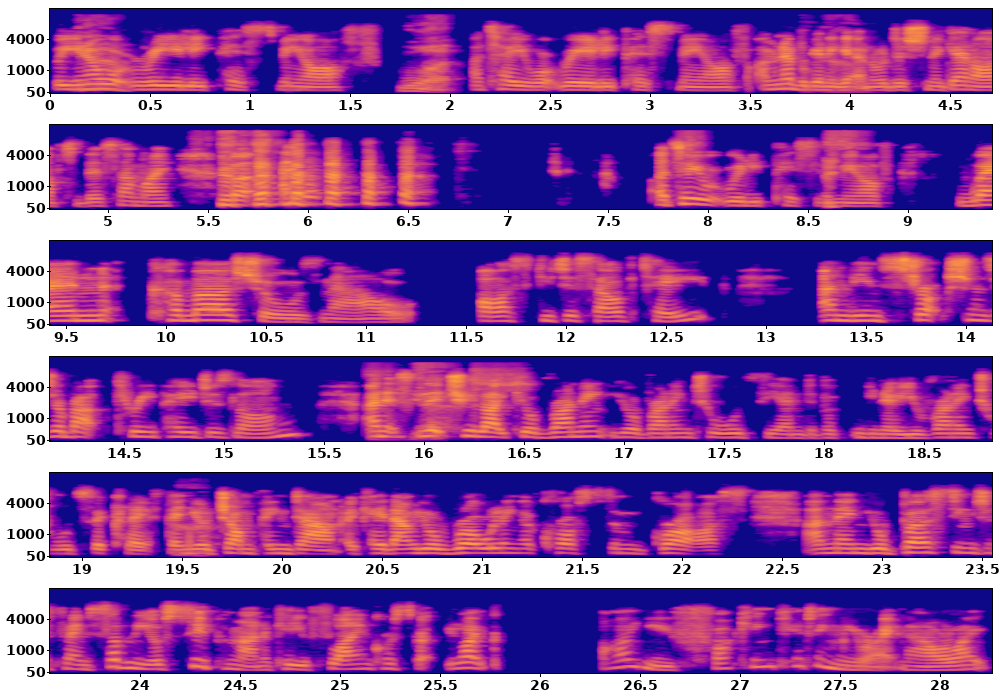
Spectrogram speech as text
but you know Yeah. what really pissed me off what? I'll tell you what really pissed me off. I'm never going to get an audition again after this, am I? But I'll tell you what really pisses me off. When commercials now ask you to self tape and the instructions are about three pages long and it's literally like you're running you're running towards the end of a you know you're running towards the cliff then you're Uh. jumping down okay now you're rolling across some grass and then you're bursting into flames suddenly you're superman okay you're flying across you're like are you fucking kidding me right now? Like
